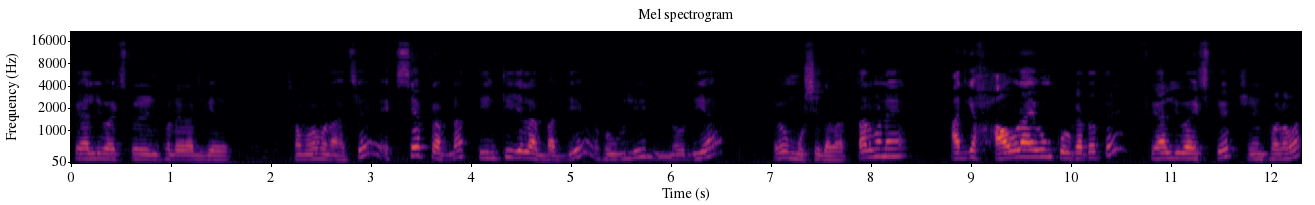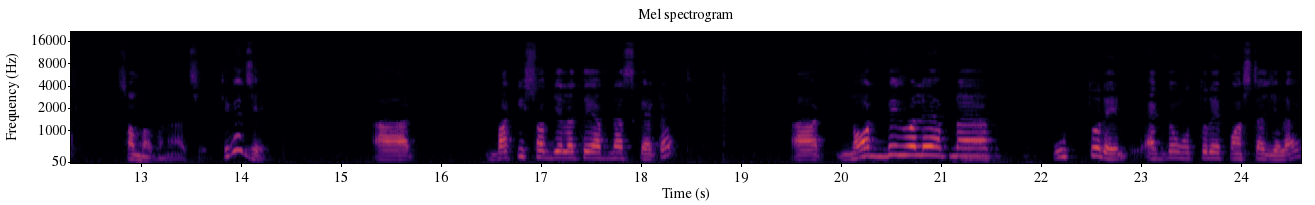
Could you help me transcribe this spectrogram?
ফেয়ারলি হোয়াইট স্প্রেড রেনফলের আজকে সম্ভাবনা আছে এক্সেপ্ট আপনার তিনটি জেলা বাদ দিয়ে হুগলি, নদিয়া এবং মুর্শিদাবাদ। তার মানে আজকে হাওড়া এবং কলকাতাতে ফেয়ারলি হোয়াইট স্প্রেড রেনফল হওয়ার সম্ভাবনা আছে, ঠিক আছে? আর বাকি সব জেলাতে আপনার স্ক্যাটার্ড আর নর্থ বেঙ্গলে আপনার উত্তরে, একদম উত্তরে পাঁচটা জেলায়,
